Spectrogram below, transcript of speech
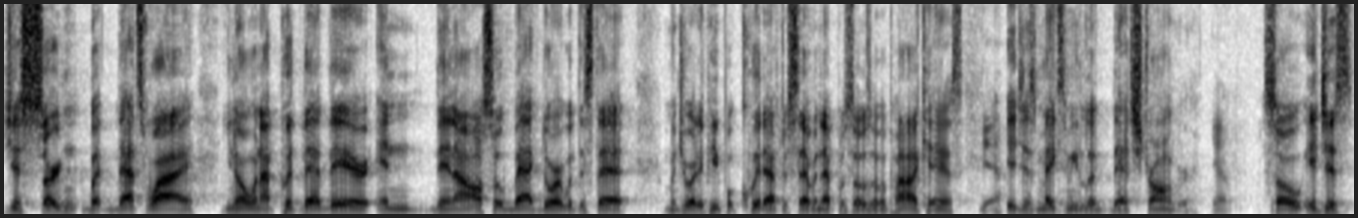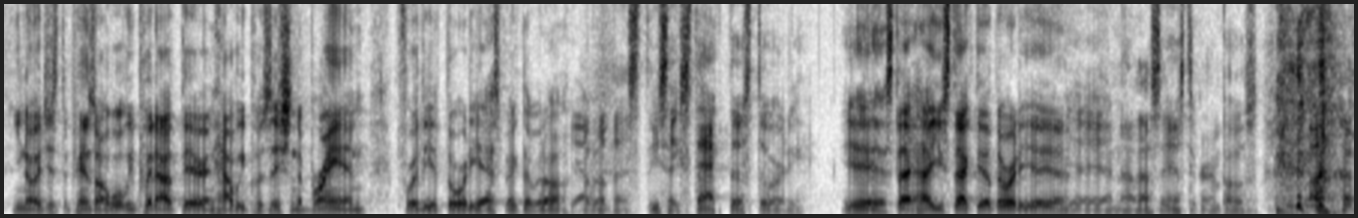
just certain but that's why you know when i put that there and then i also backdoor it with the stat majority of people quit after seven episodes of a podcast Yeah. it just makes me look that stronger Yeah. so it just you know it just depends on what we put out there and how we position the brand for the authority aspect of it all Yeah, I love that. You say stack the authority. Yeah stack, how you stack the authority yeah yeah Yeah, yeah. No, that's an Instagram post. Uh,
